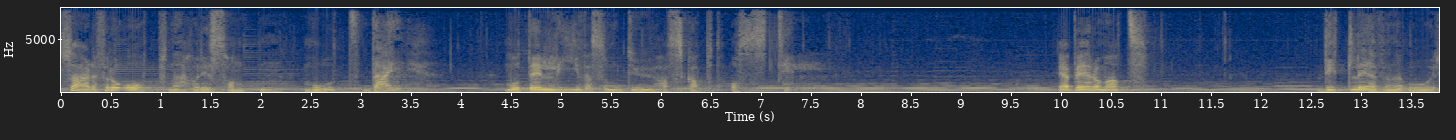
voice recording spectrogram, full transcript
så er det for å åpne horisonten mot deg. Mot det livet som du har skapt oss til. Jeg ber om at ditt levende ord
